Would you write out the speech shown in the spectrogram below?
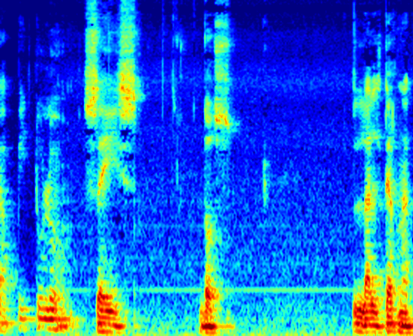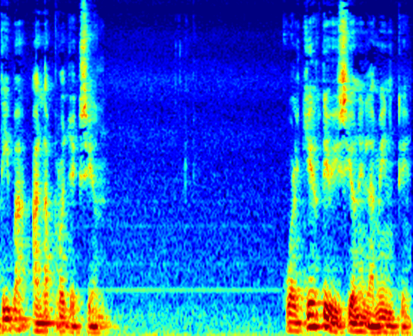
Capítulo 6 2 La alternativa a la proyección Cualquier división en la mente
